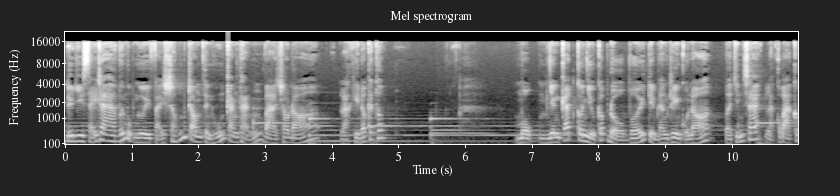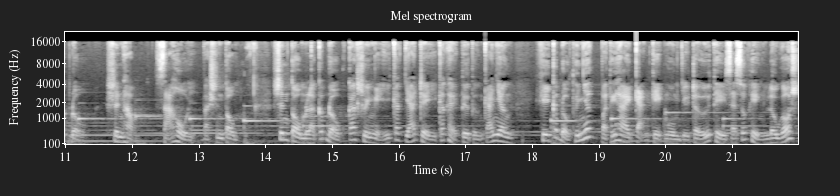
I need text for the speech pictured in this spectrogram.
Điều gì xảy ra với một người phải sống trong tình huống căng thẳng và sau đó là khi nó kết thúc? Một nhân cách có nhiều cấp độ với tiềm năng riêng của nó và chính xác là có ba cấp độ: sinh học, xã hội và sinh tồn. Sinh tồn là cấp độ của các suy nghĩ, các giá trị, các hệ tư tưởng cá nhân. Khi cấp độ thứ nhất và thứ hai cạn kiệt nguồn dự trữ thì sẽ xuất hiện logos,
